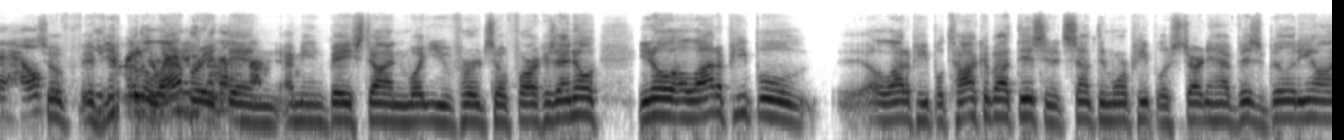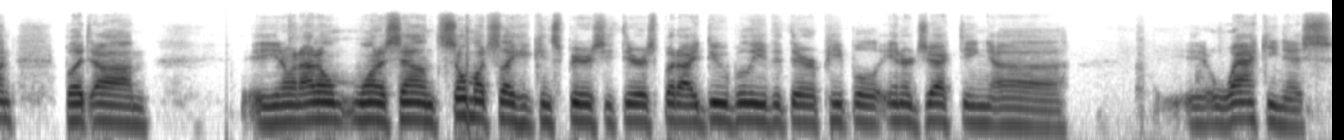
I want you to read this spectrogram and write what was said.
to help. So if, if you could elaborate, then I mean, based on what you've heard so far, because I know you know a lot of people, a lot of people talk about this, and it's something more people are starting to have visibility on. But um, you know, and I don't want to sound so much like a conspiracy theorist, but I do believe that there are people interjecting uh, wackiness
